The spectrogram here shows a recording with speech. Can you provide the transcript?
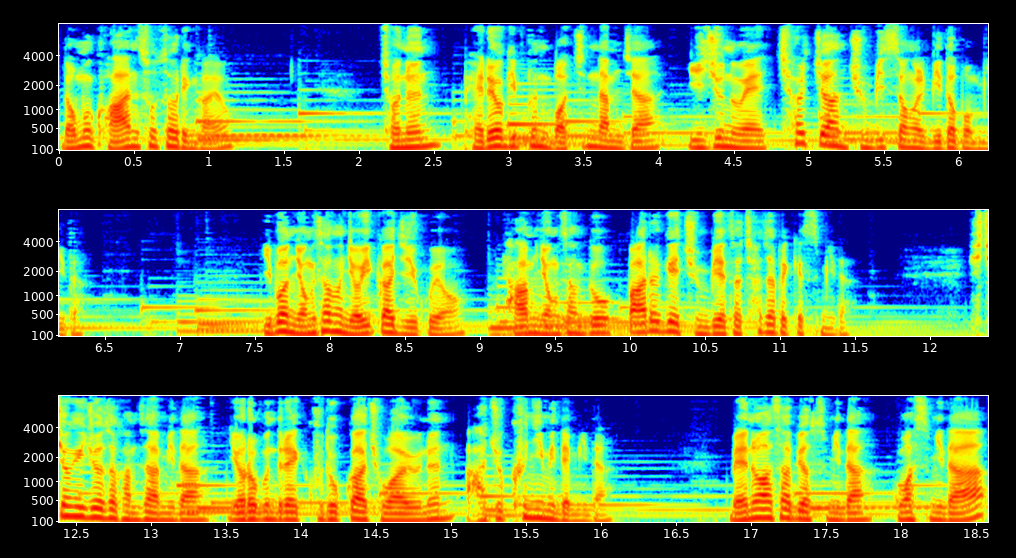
너무 과한 소설인가요? 저는 배려 깊은 멋진 남자 이준호의 철저한 준비성을 믿어봅니다. 이번 영상은 여기까지이고요. 다음 영상도 빠르게 준비해서 찾아뵙겠습니다. 시청해주셔서 감사합니다. 여러분들의 구독과 좋아요는 아주 큰 힘이 됩니다. 매너와삽이었습니다. 고맙습니다.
